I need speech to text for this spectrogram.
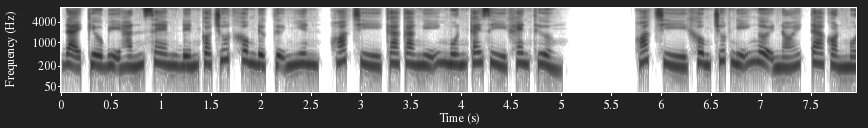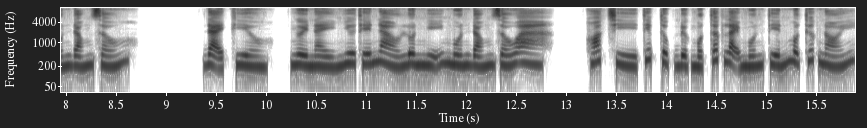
Đại kiều bị hắn xem đến có chút không được tự nhiên, hoắc trì ca ca nghĩ muốn cái gì khen thưởng. hoắc trì không chút nghĩ ngợi nói ta còn muốn đóng dấu. Đại kiều, người này như thế nào luôn nghĩ muốn đóng dấu a Hoắc Trì tiếp tục được một tấc lại muốn tiến một thước nói,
